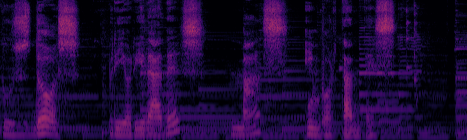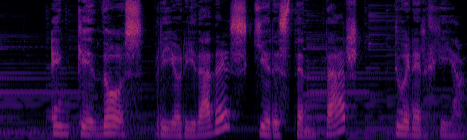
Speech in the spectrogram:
tus dos prioridades más importantes? ¿En qué dos prioridades quieres centrar tu energía?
